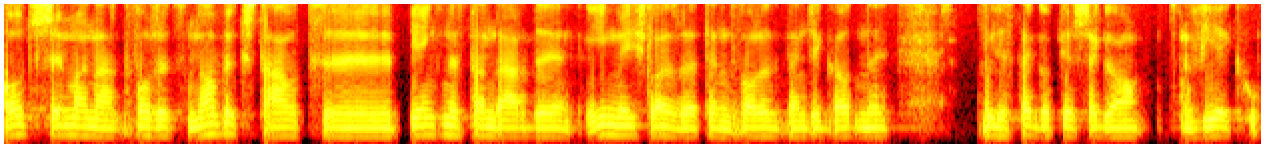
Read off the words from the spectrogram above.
otrzyma nasz dworzec nowy kształt, e, piękne standardy i myślę, że ten dworzec będzie godny XXI wieku.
